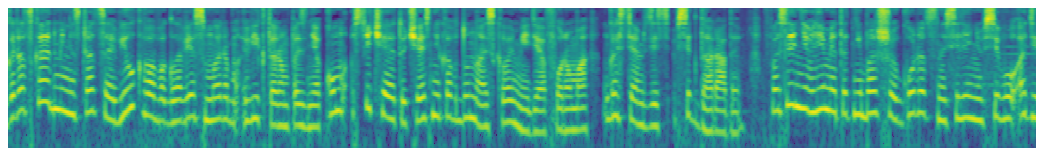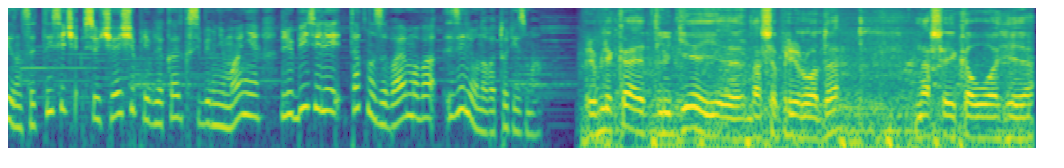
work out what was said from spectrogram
Городская администрация Вилкова во главе с мэром Виктором Поздняком встречает участников Дунайского медиафорума. Гостям здесь всегда рады. В последнее время этот небольшой город с населением всего 11 тысяч все чаще привлекает к себе внимание любителей так называемого зеленого туризма. Привлекает людей э, наша природа, наша экология,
